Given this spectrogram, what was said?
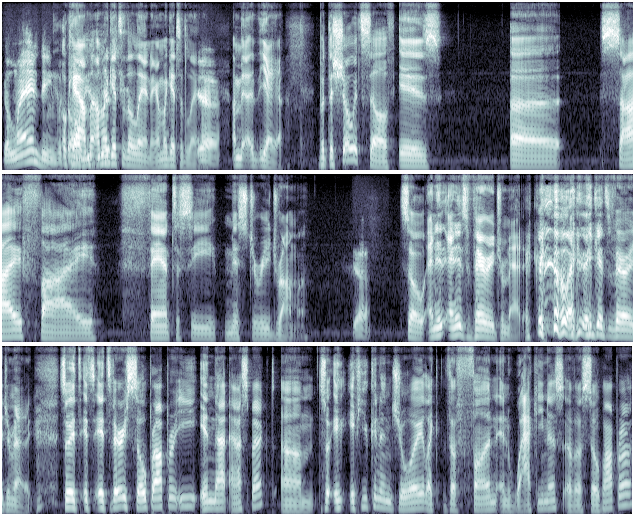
the landing. With okay, I'm, I'm gonna get to the landing. I'm gonna get to the landing. Yeah. I mean, uh, yeah, yeah. But the show itself is uh sci-fi fantasy mystery drama. Yeah, So and it and it's very dramatic. like it gets very dramatic. So it's it's it's very soap opera y in that aspect. Um so if, if you can enjoy like the fun and wackiness of a soap opera,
